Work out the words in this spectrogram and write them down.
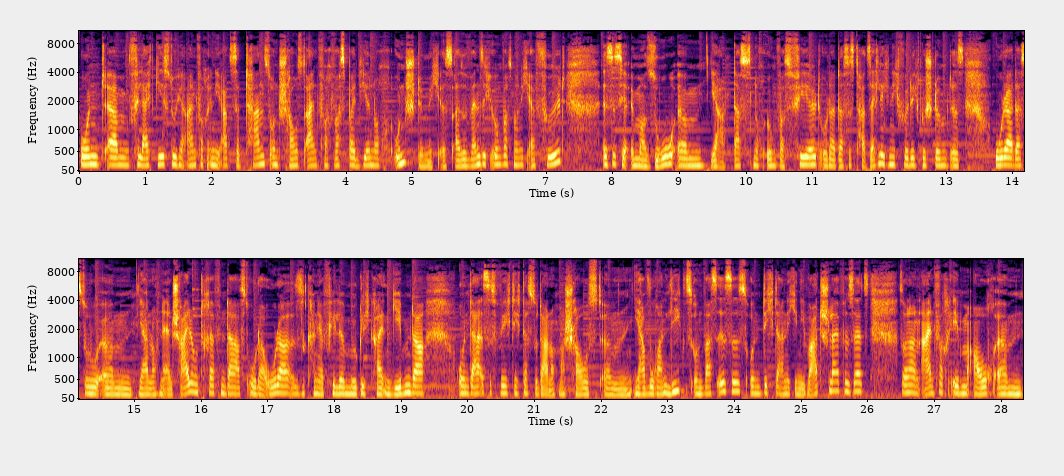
Und ähm, vielleicht gehst du hier einfach in die Akzeptanz und schaust einfach, was bei dir noch unstimmig ist. Also wenn sich irgendwas noch nicht erfüllt, ist es ja immer so, ähm, ja, dass noch irgendwas fehlt oder dass es tatsächlich nicht für dich bestimmt ist oder dass du ähm, ja noch eine Entscheidung treffen darfst oder oder. Es kann ja viele Möglichkeiten geben da. Und da ist es wichtig, dass du da nochmal schaust, ähm, ja, woran liegt's und was ist es und dich da nicht in die Warteschleife setzt, sondern einfach eben auch ähm,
